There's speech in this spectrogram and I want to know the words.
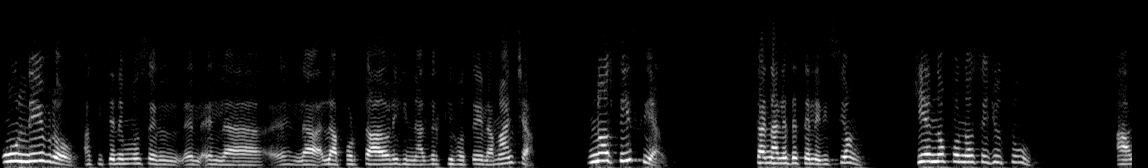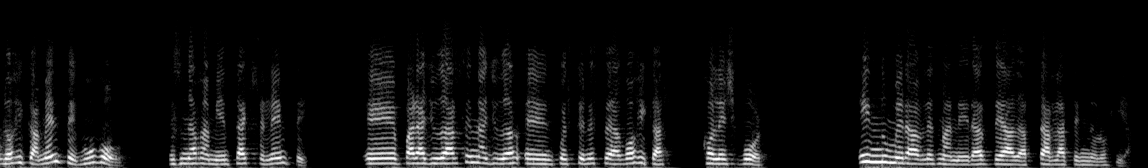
un libro. Aquí tenemos la, la portada original del Quijote de la Mancha. Noticias, canales de televisión. ¿Quién no conoce YouTube? Ah, lógicamente, Google es una herramienta excelente. Eh, para ayudarse en, ayuda, en cuestiones pedagógicas, College Board. Innumerables maneras de adaptar la tecnología.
